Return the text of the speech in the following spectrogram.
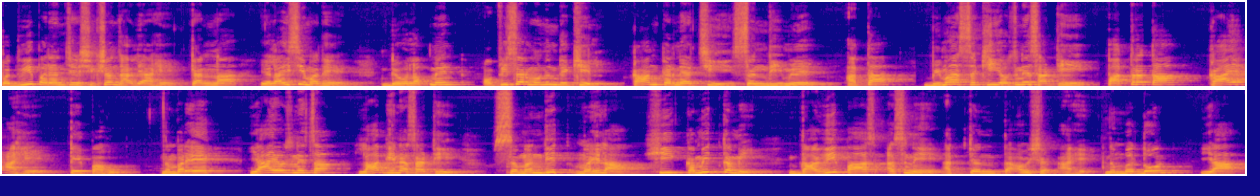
पदवीपर्यंतचे शिक्षण झाले आहे त्यांना एल आय सीमध्ये डेव्हलपमेंट ऑफिसर म्हणून देखील काम करण्याची संधी मिळेल. आता विमा सखी योजनेसाठी पात्रता काय आहे ते पाहू. नंबर एक या योजनेचा लाभ घेण्यासाठी संबंधित महिला ही कमीत कमी दहावी पास असणे अत्यंत आवश्यक आहे. नंबर दोन या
